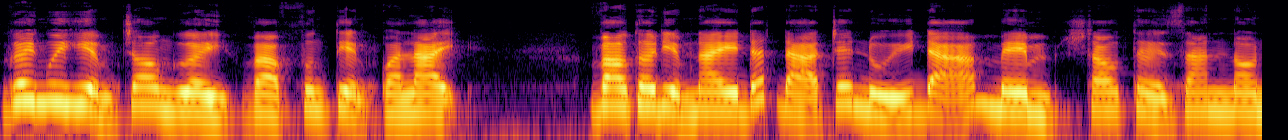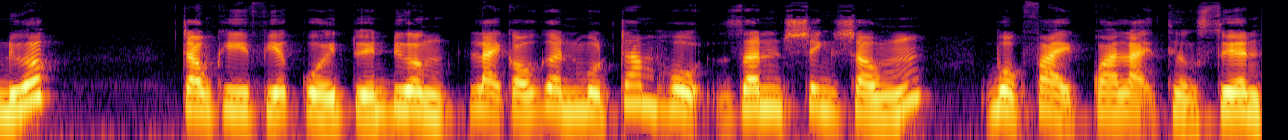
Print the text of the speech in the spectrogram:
gây nguy hiểm cho người và phương tiện qua lại. Vào thời điểm này, đất đá trên núi đã mềm sau thời gian no nước. Trong khi phía cuối tuyến đường lại có gần 100 hộ dân sinh sống, buộc phải qua lại thường xuyên.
